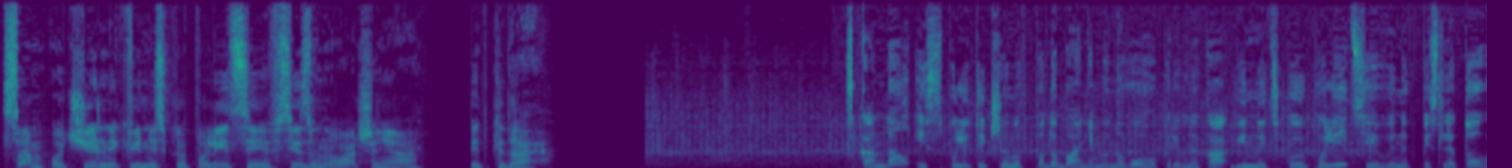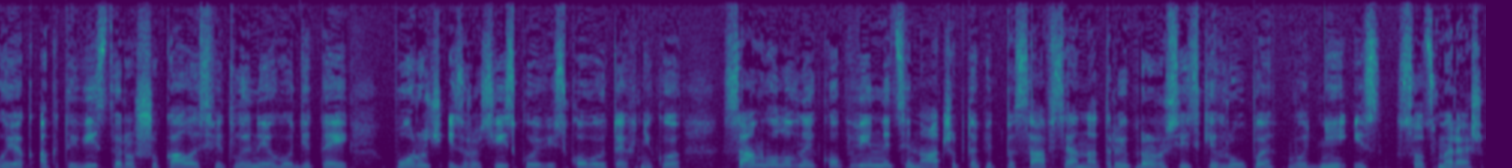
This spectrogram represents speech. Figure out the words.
Сам очільник Вінницької поліції всі звинувачення відкидає. Скандал із політичними вподобаннями нового керівника Вінницької поліції виник після того, як активісти розшукали світлини його дітей поруч із російською військовою технікою. Сам головний коп Вінниці, начебто, підписався на три проросійські групи в одній із соцмереж.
